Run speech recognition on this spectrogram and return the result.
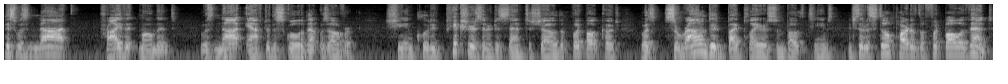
this was not private moment. It was not after the school event was over. She included pictures in her dissent to show the football coach was surrounded by players from both teams, and she said it was still part of the football event.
